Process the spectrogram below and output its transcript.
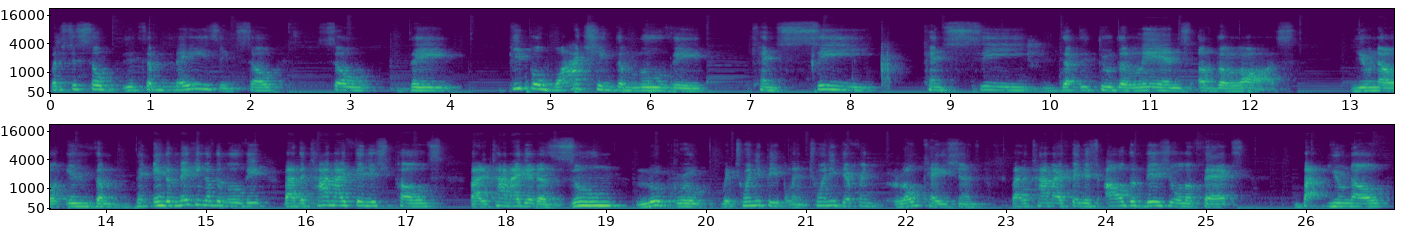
but it's just so it's amazing. So so the people watching the movie can see can see the, through the lens of the loss. You know, in the in the making of the movie, by the time I finished post, by the time I did a Zoom loop group with 20 people in 20 different locations, by the time I finished all the visual effects, but you know,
